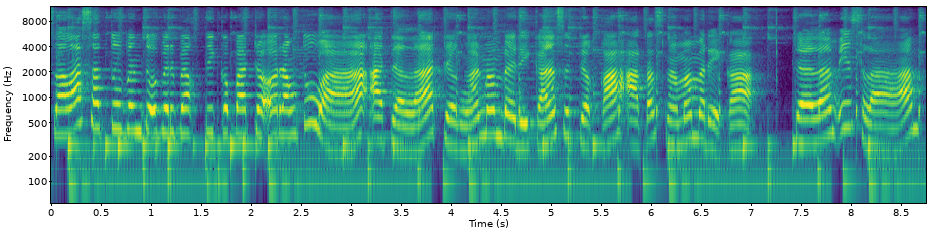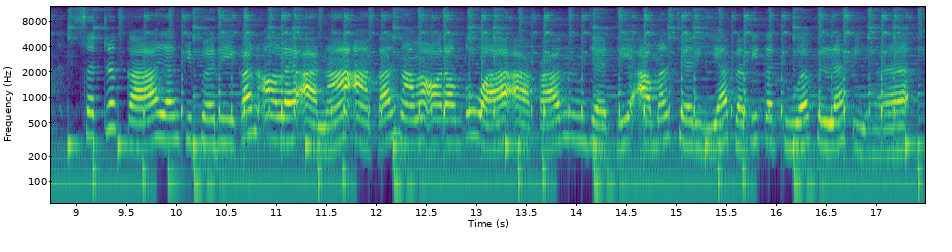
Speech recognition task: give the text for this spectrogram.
Salah satu bentuk berbakti kepada orang tua adalah dengan memberikan sedekah atas nama mereka. Dalam Islam, Sedekah yang diberikan oleh anak atas nama orang tua akan menjadi amal jariah bagi kedua belah pihak.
